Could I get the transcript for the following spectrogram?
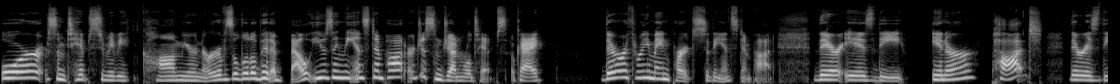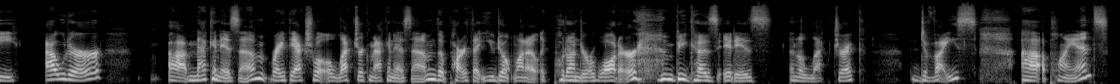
or some tips to maybe calm your nerves a little bit about using the Instant Pot, or just some general tips, okay? There are three main parts to the Instant Pot there is the inner pot, there is the outer uh, mechanism, right? The actual electric mechanism, the part that you don't want to like put underwater because it is an electric device, uh, appliance.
